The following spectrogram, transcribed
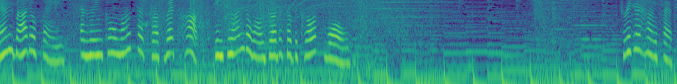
End battle phase, and Linko monster cross red hot into Underworld Goddess of the Closed World. trigger her effect,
